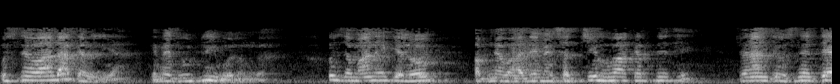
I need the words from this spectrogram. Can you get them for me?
اس نے وعدہ کر لیا کہ میں جھوٹ نہیں بولوں گا۔ اس زمانے کے لوگ اپنے وعدے میں سچے ہوا کرتے تھے، چنانچہ اس نے طے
